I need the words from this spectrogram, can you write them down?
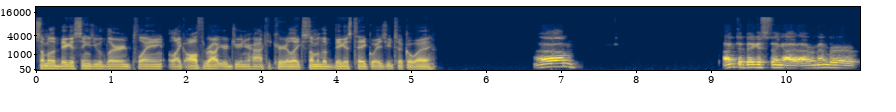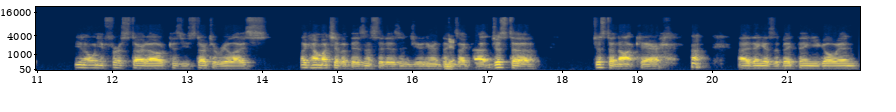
some of the biggest things you learned playing like all throughout your junior hockey career? Like some of the biggest takeaways you took away. Um, I think the biggest thing I, I remember, you know, when you first start out, because you start to realize like how much of a business it is in junior and things yeah. like that. Just to just to not care. I think is a big thing. You go in,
